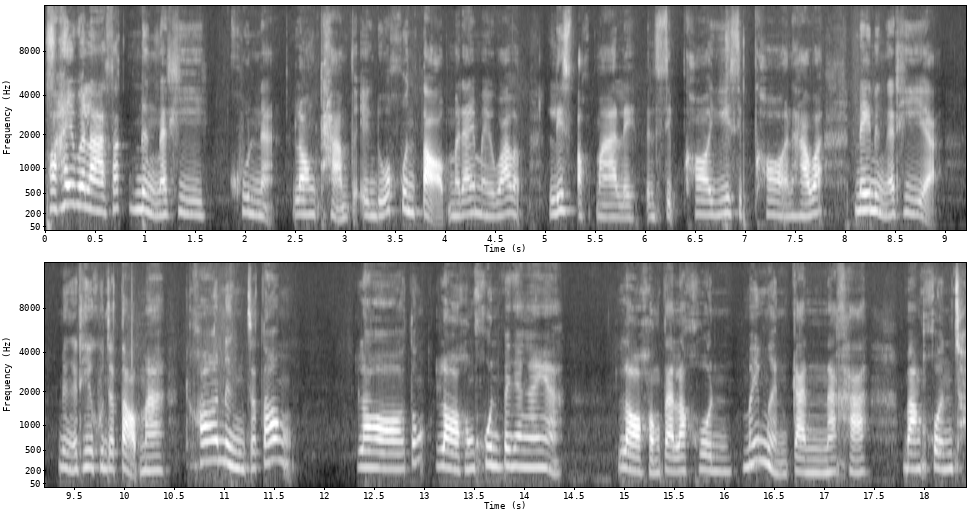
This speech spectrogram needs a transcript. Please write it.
พอให้เวลาสักหนึ่งนาทีคุณน่ะ ลองถามตัวเองดูว่าคุณตอบมาได้ไหมว่าแบบลิสต์ออกมาเลยเป็น 10 ข้อ 20 ข้อนะคะว่าใน 1 นาทีอะหนึ่งนาทีคุณจะตอบมา ข้อหนึ่งจะต้องรอต้องรอของคุณเป็นยังไงอะ หล่อของแต่ละคนไม่เหมือนกันนะคะ บางคนช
